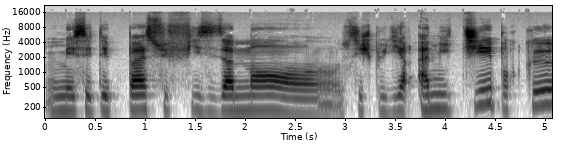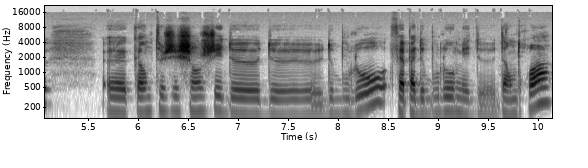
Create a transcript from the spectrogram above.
Mais c'était pas suffisamment, si je puis dire, amitié pour que euh, quand j'ai changé de, de, de boulot, enfin pas de boulot, mais de, d'endroit,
